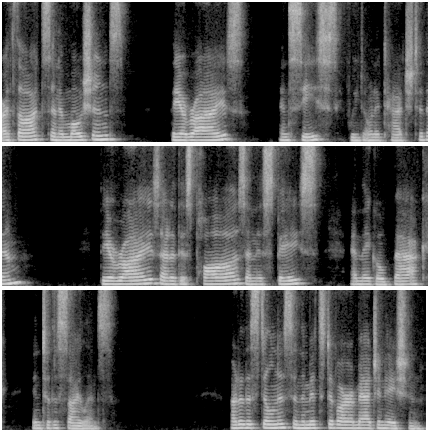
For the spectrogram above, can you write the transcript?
Our thoughts and emotions, they arise and cease we don't attach to them. They arise out of this pause and this space, and they go back into the silence out of the stillness in the midst of our imagination.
